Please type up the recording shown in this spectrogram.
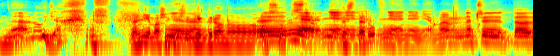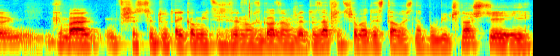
Na ludziach. No nie masz Nie, jakiegoś no. grono E, osób, nie, nie, testerów? nie, nie, nie. Mam, znaczy to chyba wszyscy tutaj komicy się ze mną zgodzą, że to zawsze trzeba testować na publiczności i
